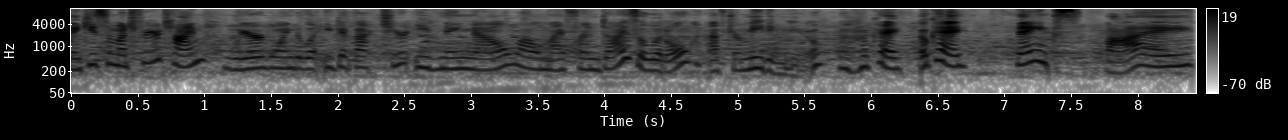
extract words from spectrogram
thank you so much for your time. We're going to let you get back to your evening now while my friend dies a little after meeting you. Okay, okay. Thanks. Bye.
